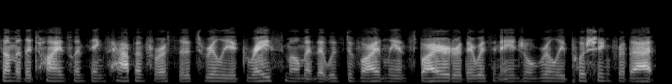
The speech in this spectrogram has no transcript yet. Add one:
some of the times when things happen for us that it's really a grace moment that was divinely inspired, or there was an angel really pushing for that.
